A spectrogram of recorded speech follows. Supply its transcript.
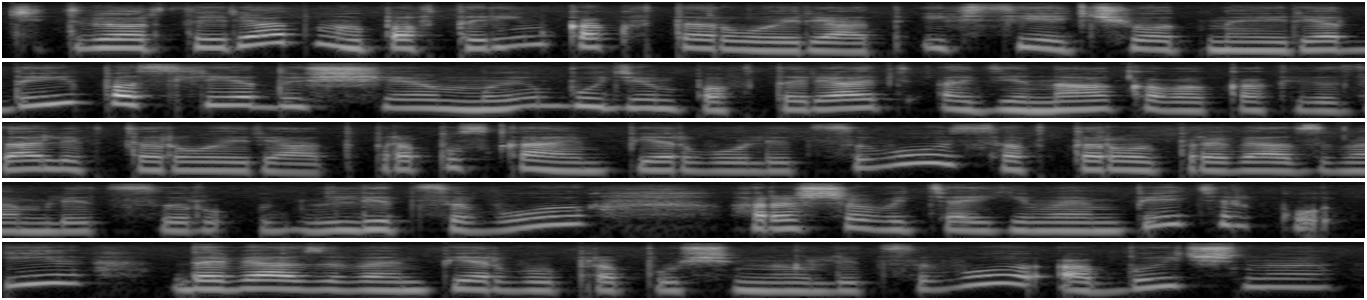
Четвертый ряд мы повторим как второй ряд, и все четные ряды последующие мы будем повторять одинаково, как вязали второй ряд. Пропускаем первую лицевую, со второй провязываем лицевую, хорошо вытягиваем петельку и довязываем первую пропущенную лицевую, обычную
